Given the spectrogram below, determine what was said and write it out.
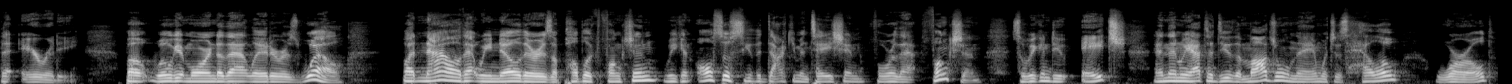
the arity. But we'll get more into that later as well. But now that we know there is a public function, we can also see the documentation for that function. So we can do H, and then we have to do the module name, which is hello world.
